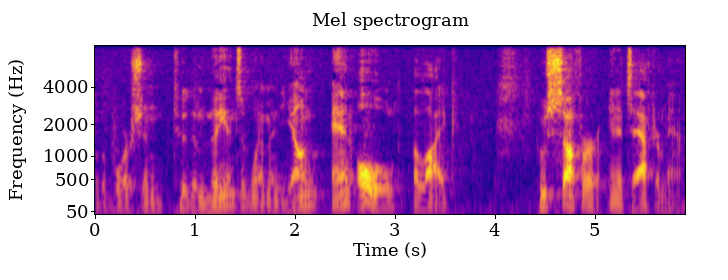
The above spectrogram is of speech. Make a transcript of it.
of abortion to the millions of women, young and old alike, who suffer in its aftermath.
